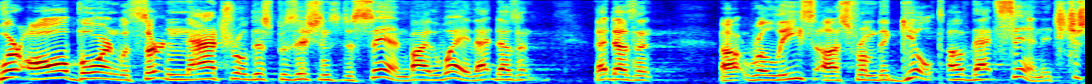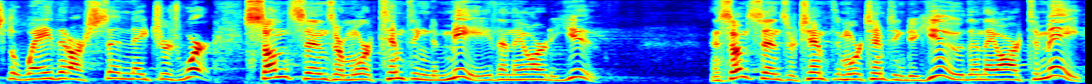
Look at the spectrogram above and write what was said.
We're all born with certain natural dispositions to sin. By the way, that doesn't, that doesn't uh, release us from the guilt of that sin. It's just the way that our sin natures work. Some sins are more tempting to me than they are to you. And some sins are tempt- more tempting to you than they are to me.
